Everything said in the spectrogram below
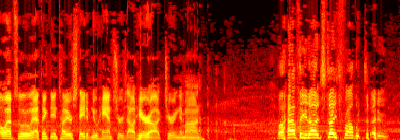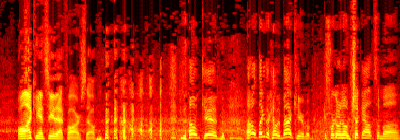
Oh, absolutely. I think the entire state of New Hampshire is out here uh, cheering them on. Well, half the United States probably too. Well, I can't see that far, so. No kidding. I don't think they're coming back here, but I guess we're going to go check out some uh,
